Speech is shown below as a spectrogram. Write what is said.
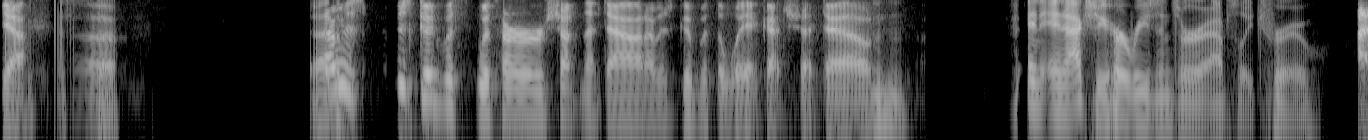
Yeah. So, Uh, uh, I was I was good with with her shutting that down. I was good with the way it got shut down. mhm. and and actually, her reasons are absolutely true. I,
